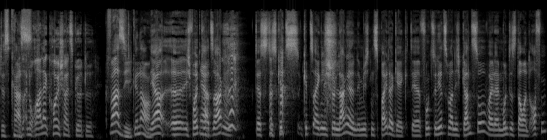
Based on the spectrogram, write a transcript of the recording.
Discuss. Also ein oraler Keuschheitsgürtel. Quasi, genau. Ja, äh, ich wollte Ja. gerade sagen, das, das gibt's, gibt's eigentlich schon lange, nämlich ein Spider-Gag. Der funktioniert zwar nicht ganz so, weil dein Mund ist dauernd offen,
